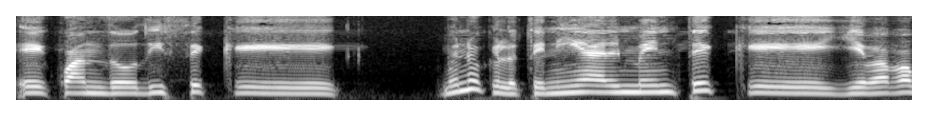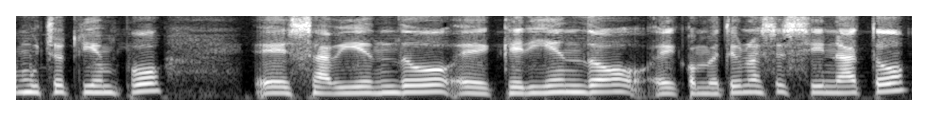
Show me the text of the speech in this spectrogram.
eh, cuando dice que, bueno, que lo tenía en mente, que llevaba mucho tiempo eh, sabiendo, eh, queriendo eh, cometer un asesinato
